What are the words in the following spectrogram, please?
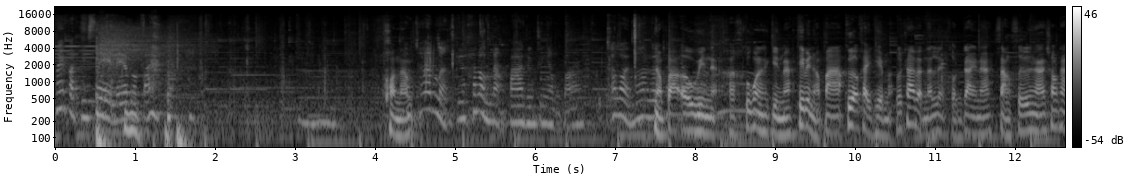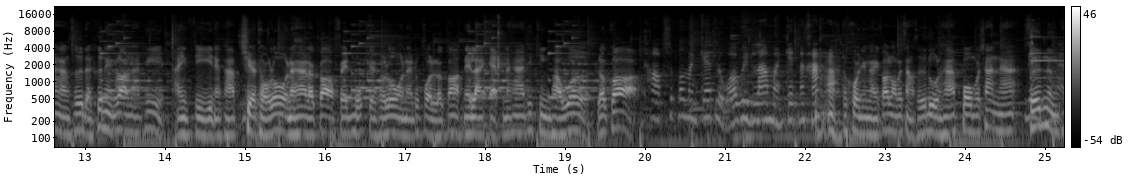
ไม่ปฏิเสธเลยอะป๊าป๊าขอน้รสชาติเหมือนกินขนมหนังปลาจริงๆอะป๊าป๊าำ อร่อยมากเลยหนังปลาเออร์วินเนี่ยทุกคนเคยกินไหมที่เป็นหนังปลาเคลือบไข่เค็มอะรสชาติแบบนั้นเลยสนใจนะ สั่งซื้อนะช่องทางการซื้อเดี๋ยวขึ้นให้อีกรอบนะที่ IG นะครับเชียร์โทโร่นะฮะแล้วก็ Facebook เชียร์โทโร่นะทุกคนแล้วก็ใน Line แอดนะฮะที่ King Power แล้วก็ท็อปซูเปอร์มาร์เก็ตหรือว่าวินล่ามาร์เก็ตนะคะอะทุกคนยังไงก็ลองไปสั่งซื้อดูนะฮะโปรโมชั่นนะฮะซื้อ1แถ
